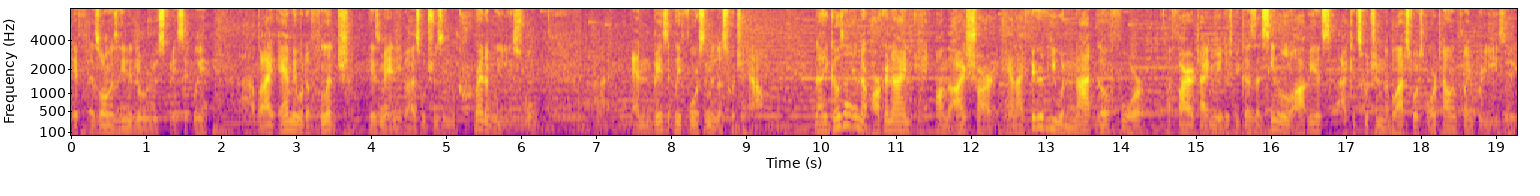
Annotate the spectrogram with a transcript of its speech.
if as long as he didn't Roost, basically. Uh, but I am able to flinch his Mandibuzz, which was incredibly useful, uh, and basically force him into switching out. Now he goes out into Arcanine on the Ice Shard, and I figured he would not go for a fire type move just because that seemed a little obvious. I could switch into Blastoise or Talonflame pretty easily.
